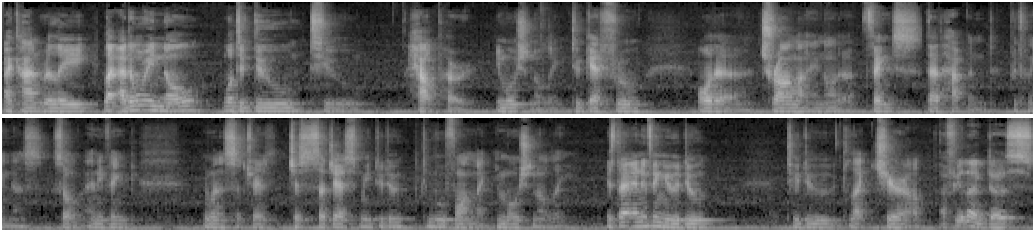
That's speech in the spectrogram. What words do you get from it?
I can't really like I don't really know what to do to help her emotionally to get through all the trauma and all the things that happened between us. So anything you want to suggest just suggest me to do to move on like emotionally. Is there anything you would do to do to, like cheer up? I feel like those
